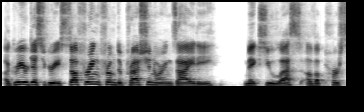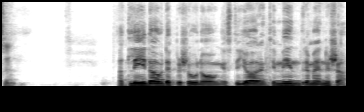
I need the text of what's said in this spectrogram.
Agree or disagree, suffering from depression or anxiety makes you less of a person. Att lida av depression och ångest, det gör en till mindre människa.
